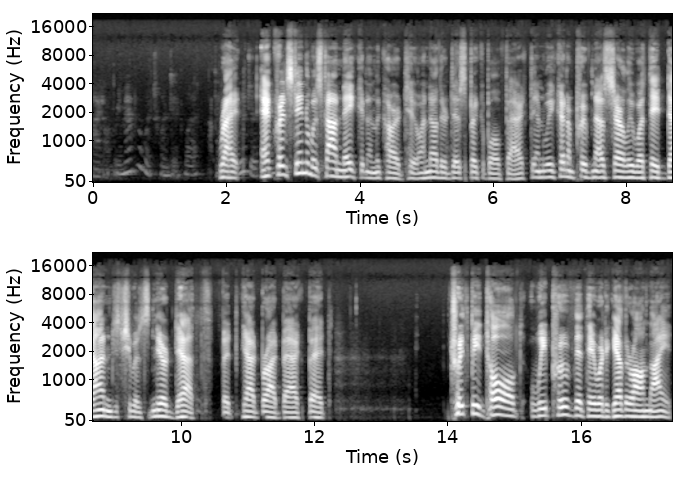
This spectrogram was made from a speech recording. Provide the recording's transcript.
I don't remember which one did what? Right. And Christina was found naked in the car, too. Another despicable fact. And we couldn't prove necessarily what they'd done. She was near death, but got brought back. But truth be told, we proved that they were together all night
